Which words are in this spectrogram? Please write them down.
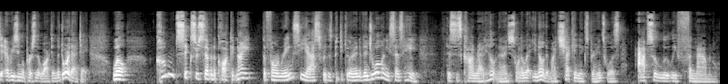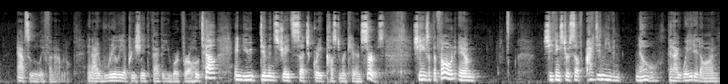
to every single person that walked in the door that day. Well, come six or seven o'clock at night, the phone rings. He asks for this particular individual and he says, Hey, this is Conrad Hilton. And I just want to let you know that my check in experience was absolutely phenomenal. Absolutely phenomenal. And I really appreciate the fact that you work for a hotel and you demonstrate such great customer care and service. She hangs up the phone and she thinks to herself, I didn't even know that I waited on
